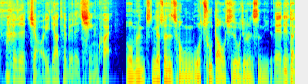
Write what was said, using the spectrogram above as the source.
就是脚一定要特别的勤快。我们应该算是从我出道，我其实我就认识你了，对对对，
